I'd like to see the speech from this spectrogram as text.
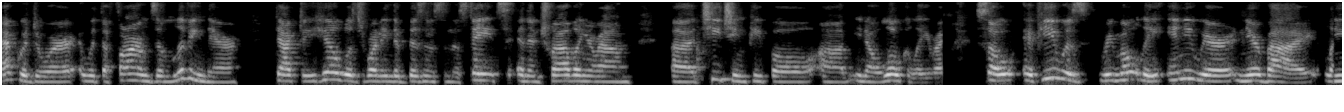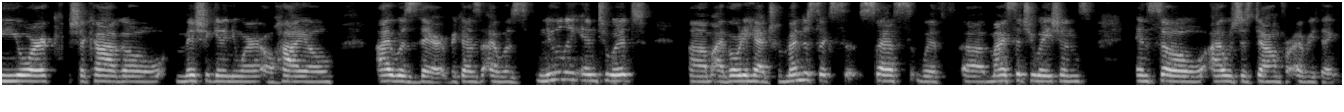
Ecuador with the farms and living there, Dr. Hill was running the business in the States and then traveling around uh, teaching people, um, you know, locally, right? So if he was remotely anywhere nearby, like New York, Chicago, Michigan, anywhere, Ohio, I was there because I was newly into it. Um, I've already had tremendous success with uh, my situations, and so I was just down for everything.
